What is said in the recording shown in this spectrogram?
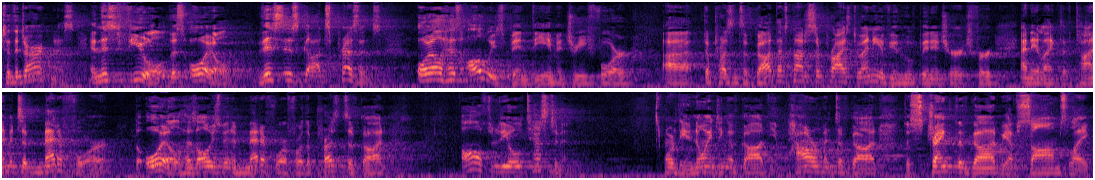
to the darkness. And this fuel, this oil, this is God's presence. Oil has always been the imagery for uh, the presence of God. That's not a surprise to any of you who've been in church for any length of time. It's a metaphor. The oil has always been a metaphor for the presence of God all through the Old Testament. Or the anointing of God, the empowerment of God, the strength of God. We have Psalms like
